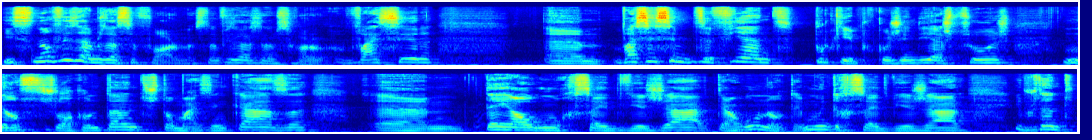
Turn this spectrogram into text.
E se não fizermos dessa forma, se não fizermos dessa forma, vai ser, um, vai ser sempre desafiante. Porquê? Porque hoje em dia as pessoas não se deslocam tanto, estão mais em casa, um, têm algum receio de viajar, tem algum não, tem muito receio de viajar e portanto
